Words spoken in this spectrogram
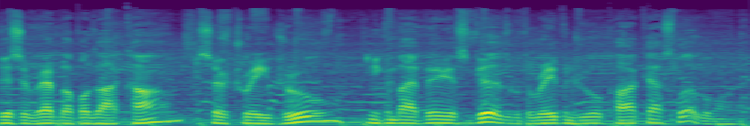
Visit redbubble.com, search Rave Drool, and you can buy various goods with the Rave Drool podcast logo on it.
